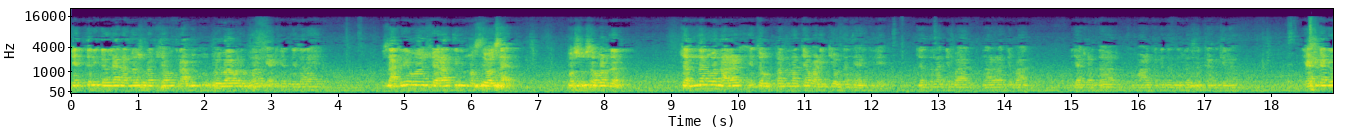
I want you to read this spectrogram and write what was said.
शेतकरी कल्याण अन्न सुरक्षा व ग्रामीण उपयोगावर भर या ठिकाणी देणार आहे. सागरी व शहरातील मत्स्य व्यवसाय पशुसंवर्धन चंदन व नारळ याच्या उत्पादनाच्या वाढीची योजना तयार केली आहे. चंदनाची बाग नारळाची बाग याकरता वाढ करण्याचा निर्णय सरकारने केला. या ठिकाणी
